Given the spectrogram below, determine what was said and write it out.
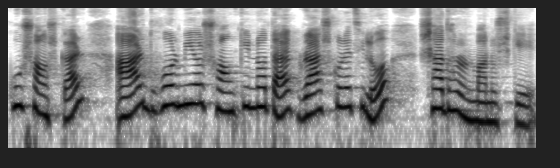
কুসংস্কার আর ধর্মীয় সংকীর্ণতা গ্রাস করেছিল সাধারণ মানুষকে।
